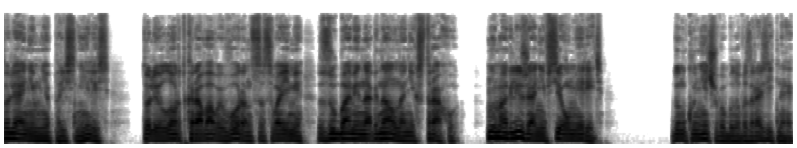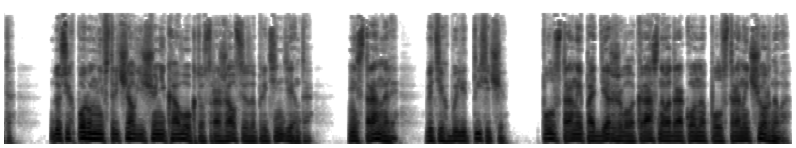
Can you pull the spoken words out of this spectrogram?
То ли они мне приснились, то ли лорд Кровавый Ворон со своими зубами нагнал на них страху. Не могли же они все умереть. Дунку нечего было возразить на это. До сих пор он не встречал еще никого, кто сражался за претендента. Не странно ли? Ведь их были тысячи. Полстраны поддерживала красного дракона, полстраны черного.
